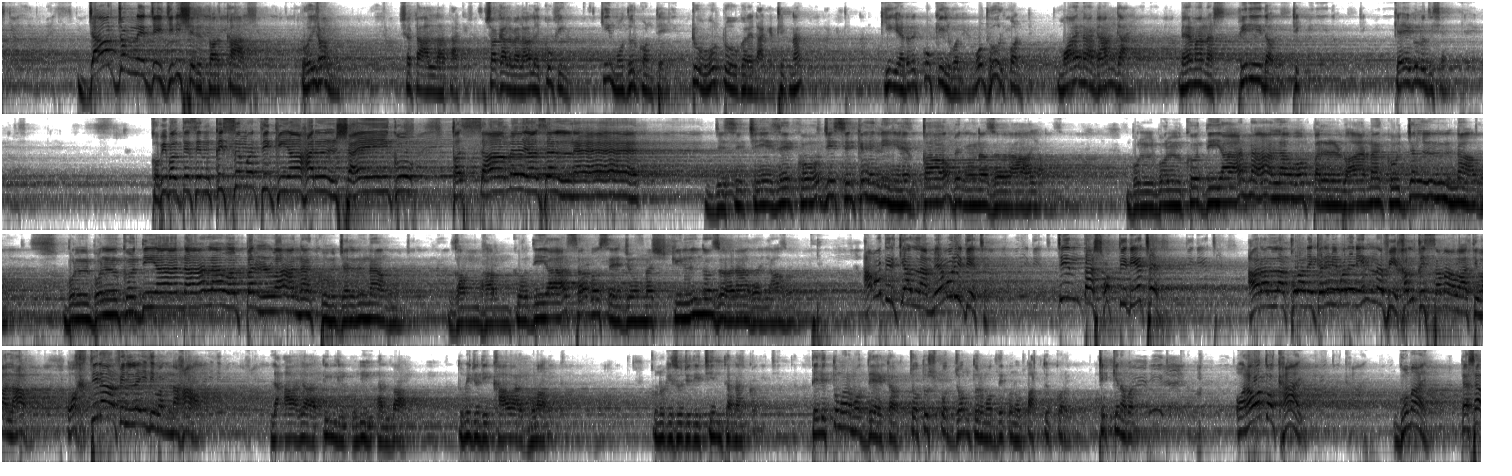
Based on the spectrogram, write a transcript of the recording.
যার জন্য যে জিনিসের দরকার প্রয়োজন সেটা আল্লাহ তাকে সকালবেলা হলে কুকিং, কি মধুর কণ্ঠে টু টু করে ডাকে, ঠিক না? কি এটা কোকিল বলে, মধুর কণ্ঠে, ময়না গান গায়, মেহমান আসে ফিরিয়ে দাও, ঠিক কে এগুলো দিছে কবি বলতেছেন কিসমত কিয়া হর শায় কো কসাম असल ने जिस चीज को जिसके लिए काबिल नजर आया बुलबुल को दिया नाला वो परवाना को जलना वो बुलबुल को दिया नाला वो परवाना को जलना वो गम हमको दिया सबसे जो मुश्किल नजर आया আমাদেরকে আল্লাহ মেমোরি দিয়েছে চিন্তা শক্তি দিয়েছেন আর আল্লাহ কোরআনে কারিমে বলেন ইন্নাফি খালকিস সামাওয়াতি ওয়াল আরদ ওয়াখতিলাফিল লাইলি ওয়ান নাহার লাআয়াতিল লিউলিল আলবাব তুমি যদি খাওয়ার ঘুমাও কোনো কিছু যদি চিন্তা না করো তাহলে তোমার মধ্যে একটা চতুষ্পদ যন্ত্রের মধ্যে কোনো পার্থক্য করে ঠিক কিনা বল? ওরাও তো খায়, ঘুমায়, পেশাব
